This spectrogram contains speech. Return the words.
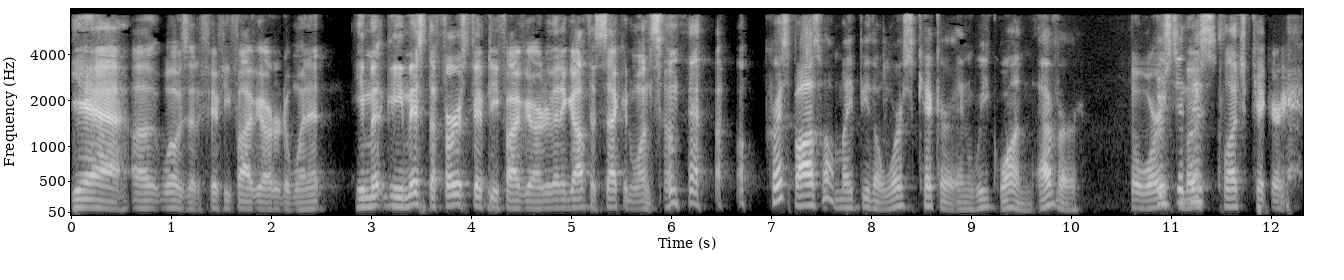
yeah. Uh, what was it? A 55 yarder to win it. He he missed the first 55 yarder, then he got the second one somehow. Chris Boswell might be the worst kicker in week one ever. the worst, most this- clutch kicker.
